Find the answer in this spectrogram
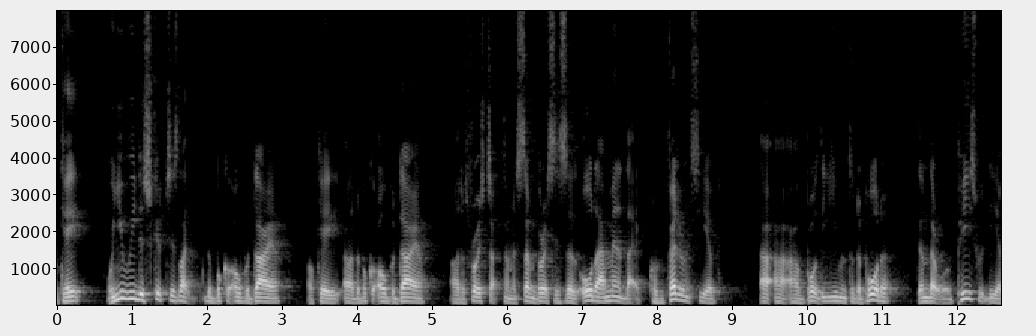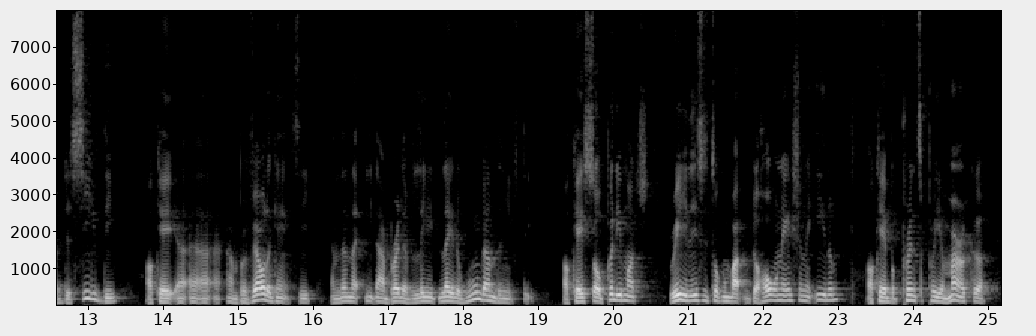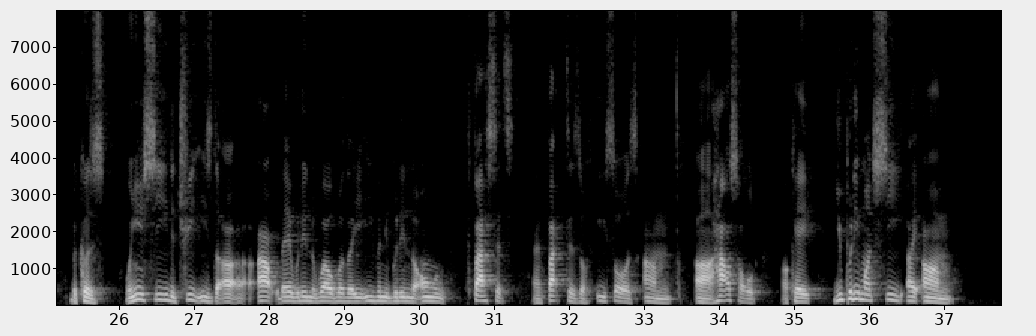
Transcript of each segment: Okay, when you read the scriptures like the book of Obadiah. Okay, uh, the book of Obadiah uh, the first chapter and the seventh verse, it says, All that men that confederacy have, uh, uh, have brought thee even to the border, them that were at peace with thee have deceived thee, okay, uh, uh, uh, and prevailed against thee, and them that eat thy bread have laid, laid a wound underneath thee. Okay, so pretty much, really, this is talking about the whole nation of Edom, okay, but principally America, because when you see the treaties that are out there within the world, whether even within the own facets and factors of Esau's um, uh, household, okay, you pretty much see a um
